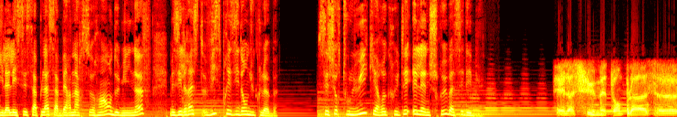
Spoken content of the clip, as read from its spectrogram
Il a laissé sa place à Bernard Serin en 2009, mais il reste vice-président du club. C'est surtout lui qui a recruté Hélène Schrub à ses débuts. Elle a su mettre en place euh,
